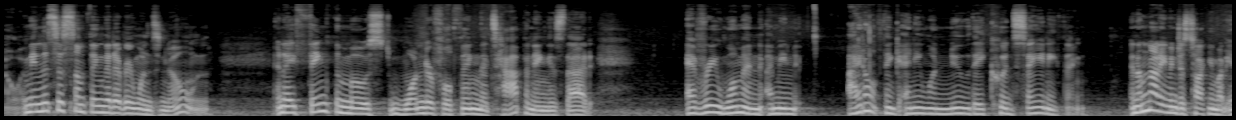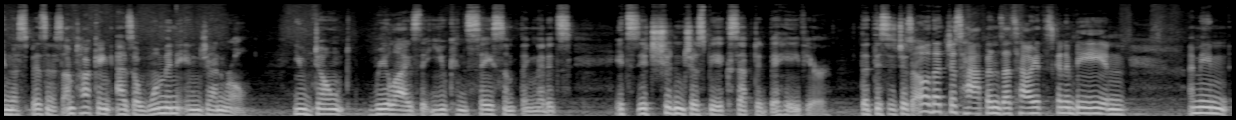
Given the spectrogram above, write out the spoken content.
no. I mean, this is something that everyone's known. And I think the most wonderful thing that's happening is that every woman, I mean, I don't think anyone knew they could say anything. And I'm not even just talking about in this business, I'm talking as a woman in general. You don't realize that you can say something that it's, it's it shouldn't just be accepted behavior. That this is just, oh, that just happens, that's how it's gonna be. And I mean,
